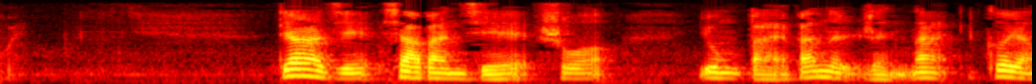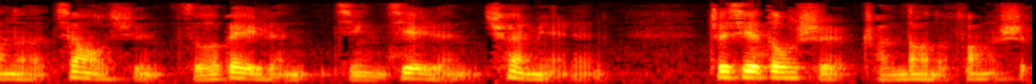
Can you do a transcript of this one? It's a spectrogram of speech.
会。第二节下半节说，用百般的忍耐、各样的教训、责备人、警戒人、劝勉人，这些都是传道的方式。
